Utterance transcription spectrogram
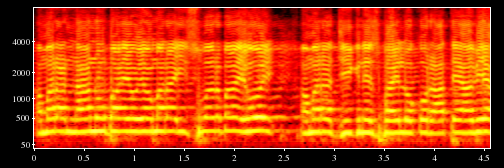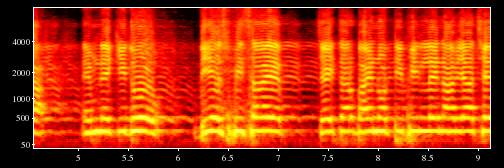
અમારા નાનુભાઈ હોય, અમારા ઈશ્વરભાઈ હોય, અમારા જિગ્નેશભાઈ લોકો રાતે આવ્યા. એમને કીધું, ડીએસપી સાહેબ, ચૈતરભાઈનો ટિફિન લઈને આવ્યા છે,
